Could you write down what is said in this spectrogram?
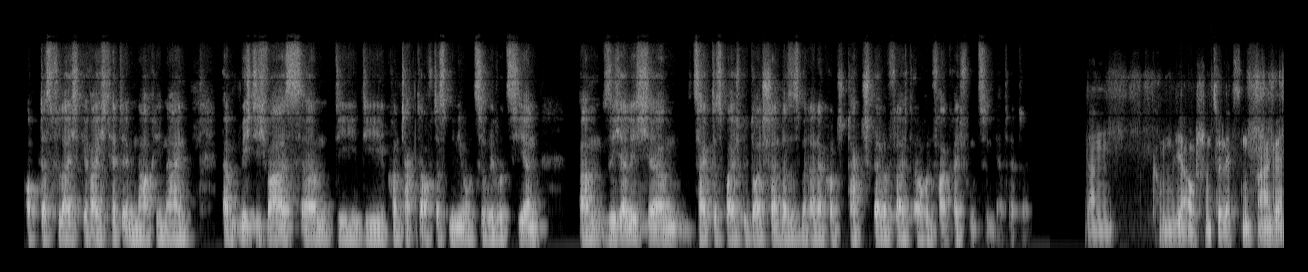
ob das vielleicht gereicht hätte im Nachhinein. Ähm, wichtig war es, ähm, die, die Kontakte auf das Minimum zu reduzieren. Ähm, sicherlich ähm, zeigt das Beispiel Deutschland, dass es mit einer Kontaktsperre vielleicht auch in Frankreich funktioniert hätte. Dann kommen wir auch schon zur letzten Frage.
